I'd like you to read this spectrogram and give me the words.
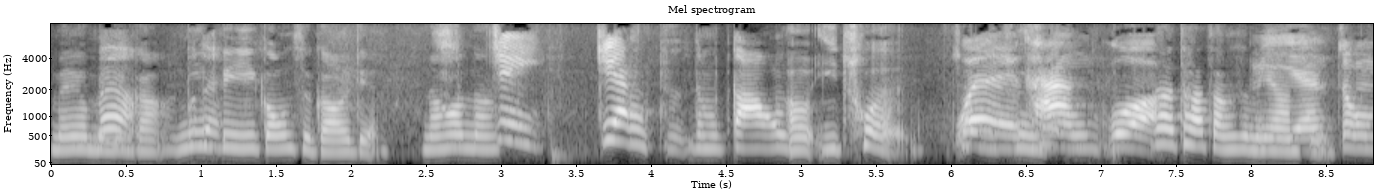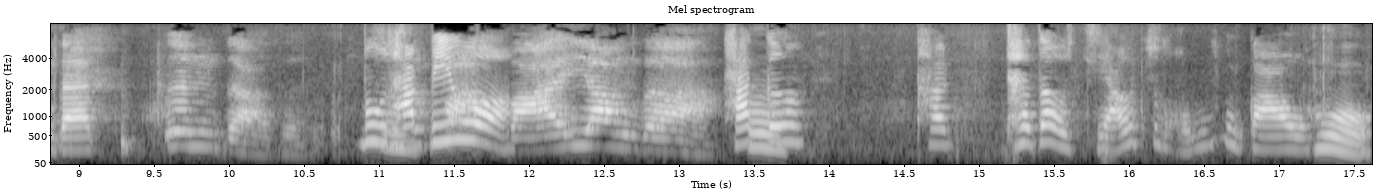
没有比你高，你比一公尺高一点。然后呢？这这样子那么高。哦，一寸。我也看过。那它长什么样子？严重的，真的。不，它比我白样的。它跟它。它到脚趾头那么高哦，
